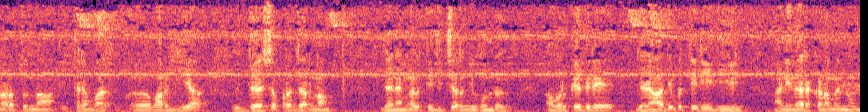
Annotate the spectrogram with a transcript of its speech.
നടത്തുന്ന ഇത്തരം വർഗീയ വിദ്വേഷ പ്രചരണം ജനങ്ങൾ തിരിച്ചറിഞ്ഞുകൊണ്ട് അവർക്കെതിരെ ജനാധിപത്യ രീതിയിൽ അണിനിരക്കണമെന്നും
